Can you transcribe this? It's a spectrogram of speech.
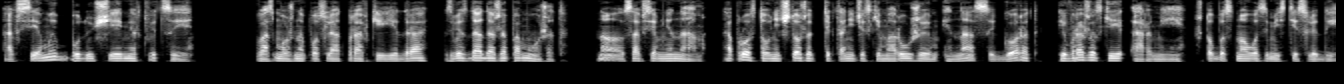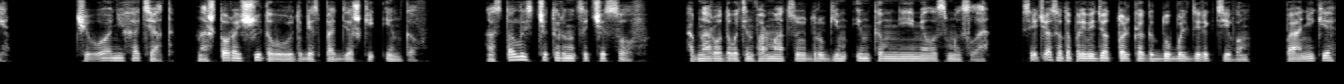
а все мы — будущие мертвецы. Возможно, после отправки ядра звезда даже поможет, но совсем не нам, а просто уничтожит тектоническим оружием и нас, и город, и вражеские армии, чтобы снова замести следы. Чего они хотят? На что рассчитывают без поддержки инков? Осталось 14 часов. Обнародовать информацию другим инкам не имело смысла. Сейчас это приведет только к дубль-директивам, панике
